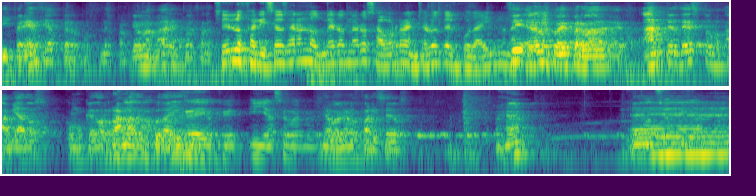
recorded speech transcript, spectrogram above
diferencias, pero pues les partieron la madre, entonces a la Sí, los fariseos eran los meros, meros sabor rancheros del judaísmo. Sí, eran los judíos, pero ah, antes de esto había dos, como que dos ramas del judaísmo. Ok, ok. Y ya se vuelve. Se vuelven los fariseos. Ajá. Poncio Eh,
